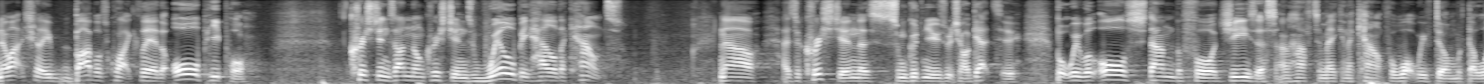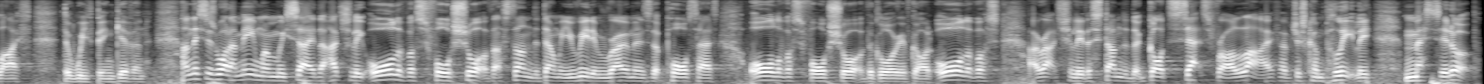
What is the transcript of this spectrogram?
No, actually, the Bible's quite clear that all people, Christians and non Christians, will be held account now, as a Christian, there's some good news which I'll get to, but we will all stand before Jesus and have to make an account for what we've done with the life that we've been given. And this is what I mean when we say that actually all of us fall short of that standard, don't we? You read in Romans that Paul says, all of us fall short of the glory of God. All of us are actually the standard that God sets for our life, have just completely messed it up.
